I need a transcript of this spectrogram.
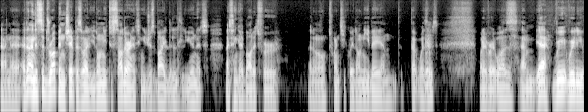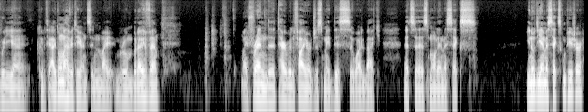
And, uh, and, and it's a drop-in chip as well. You don't need to solder anything. You just buy the little unit. I think I bought it for I don't know twenty quid on eBay, and that was mm. it. Whatever it was. Um, yeah, re- really, really uh, cool thing. I don't have it here; it's in my room. But I've um, my friend uh, Terrible Fire just made this a while back. It's a small MSX. You know the MSX computer?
